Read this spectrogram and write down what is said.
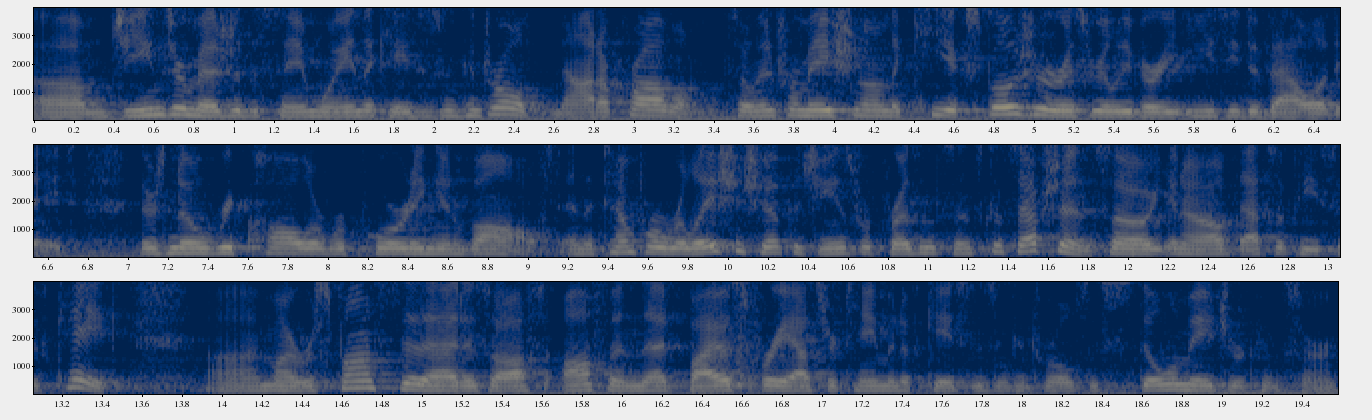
Um, genes are measured the same way in the cases and controls, not a problem. So information on the key exposure is really very easy to validate. There's no recall or reporting involved. And the temporal relationship, the genes were present since conception. So, you know, that's a piece of cake. Uh, my response to that is often that bias-free ascertainment of cases and controls is still a major concern.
